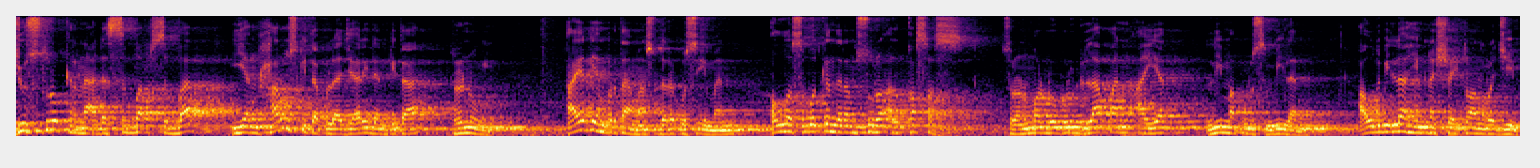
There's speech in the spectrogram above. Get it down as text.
justru karena ada sebab-sebab yang harus kita pelajari dan kita renungi. Ayat yang pertama, saudaraku seiman, Allah sebutkan dalam surah Al-Qasas, surah nomor 28 ayat 59. A'udzu billahi minasyaitonir rajim.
